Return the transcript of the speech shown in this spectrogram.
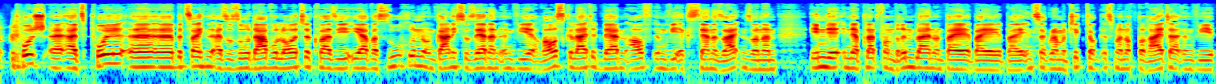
Push, äh, als Pull äh, bezeichnet, also so da, wo Leute quasi eher was suchen und gar nicht so sehr dann irgendwie rausgeleitet werden auf irgendwie externe Seiten, sondern in der, in der Plattform drin bleiben und bei, bei, bei Instagram und TikTok ist man noch bereiter, irgendwie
